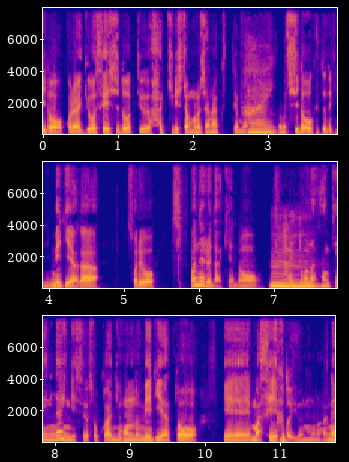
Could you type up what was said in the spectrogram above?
指導、これは行政指導っていうはっきりしたものじゃなくても、はい、その指導を受けた時にメディアがそれを突っぱねるだけの対等な関係にないんですよ、そこは日本のメディアと、えー、まあ政府というものがね。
